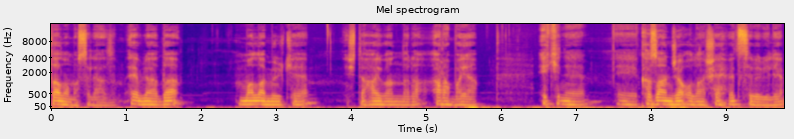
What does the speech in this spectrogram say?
dalmaması lazım. Evlada mala mülke, işte hayvanlara, arabaya, ekine, e, kazanca olan şehvet sebebiyle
